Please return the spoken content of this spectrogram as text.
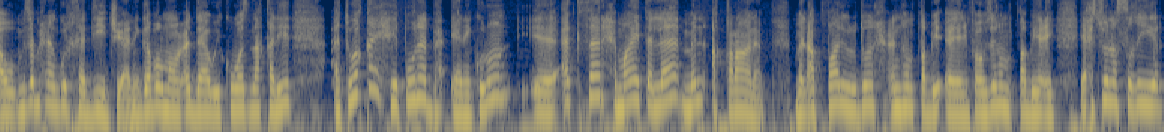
أو مثل ما إحنا نقول خديج يعني قبل موعده ويكون وزنه قليل أتوقع يحيطونه. يعني يكونون آه، أكثر حماية له من أقرانه من أطفال يولدون عندهم طبيعي يعني في وزنهم الطبيعي يحسونه صغير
